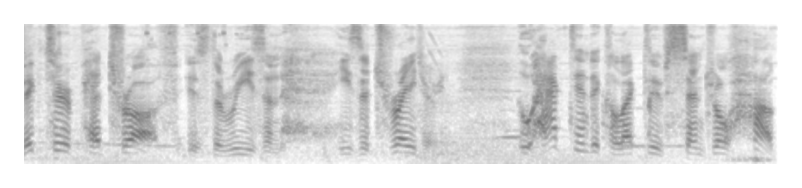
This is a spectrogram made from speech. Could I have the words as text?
Victor Petrov is the reason. He's a traitor who hacked into Collective's central hub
